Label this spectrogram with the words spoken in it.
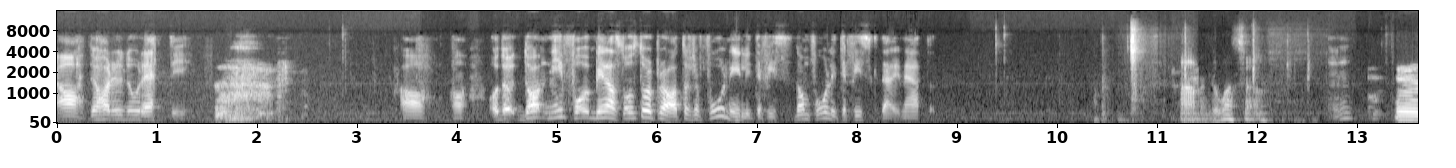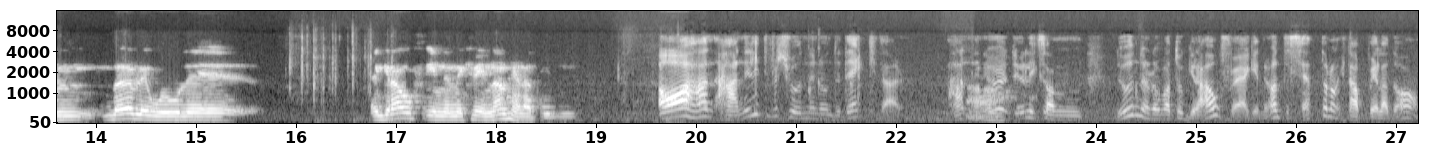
ja, det har du nog rätt i. Ja, ja. Och då, då, ni får, medan de står och pratar så får ni lite fisk. De får lite fisk där i nätet. Ja, men då så. Um, börjar bli orolig. Är Grauf inne med kvinnan hela tiden? Ja, han, han är lite försvunnen under däck där. Han, du, du, liksom, du undrar då vart tog Grauf vägen? Du har inte sett honom knappt hela dagen.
